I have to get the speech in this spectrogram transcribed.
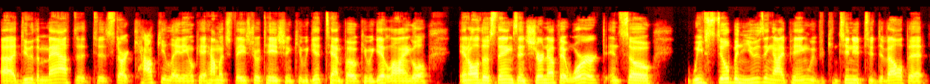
uh, do the math to, to start calculating, okay, how much face rotation can we get tempo? Can we get lie angle and all those things? And sure enough, it worked. And so we've still been using iPing. We've continued to develop it.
